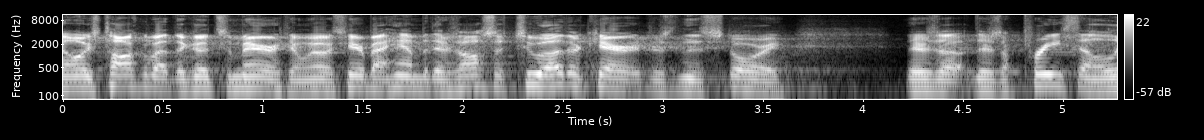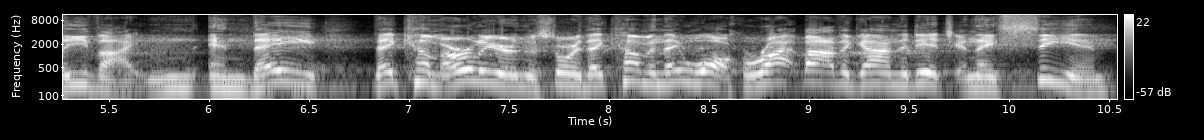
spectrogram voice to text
always talk about the Good Samaritan. We always hear about him, but there's also two other characters in this story. There's a, there's a priest and a Levite, and, and they, they come earlier in the story. They come and they walk right by the guy in the ditch, and they see him,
